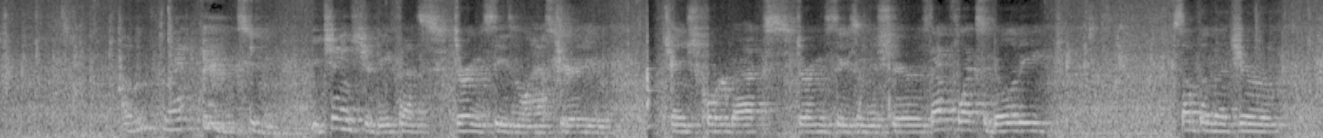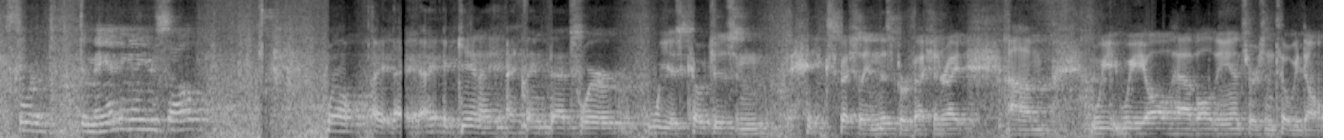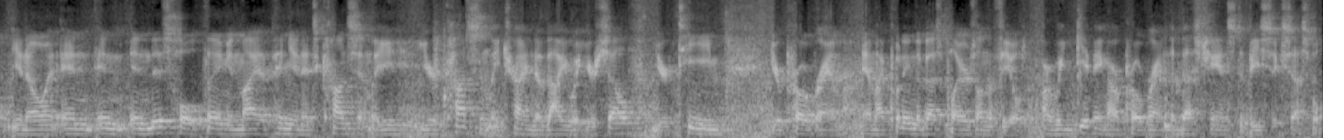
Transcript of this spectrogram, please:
Um, Matt, excuse me. You changed your defense during the season last year. You changed quarterbacks during the season this year. Is that flexibility something that you're sort of demanding of yourself? Well, I, I, again, I, I, think that's where we as coaches, and especially in this profession, right, um, we, we all have all the answers until we don't, you know. And in this whole thing, in my opinion, it's constantly you're constantly trying to evaluate yourself, your team, your program. Am I putting the best players on the field? Are we giving our program the best chance to be successful?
